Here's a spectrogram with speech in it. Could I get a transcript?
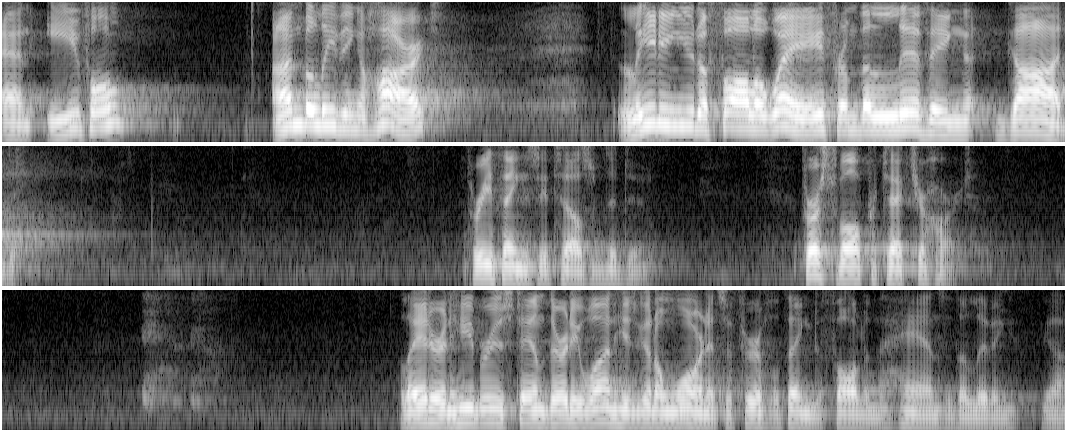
an evil, unbelieving heart leading you to fall away from the living God. Three things he tells them to do. First of all, protect your heart. Later in Hebrews 10:31, he's going to warn it's a fearful thing to fall in the hands of the living God.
